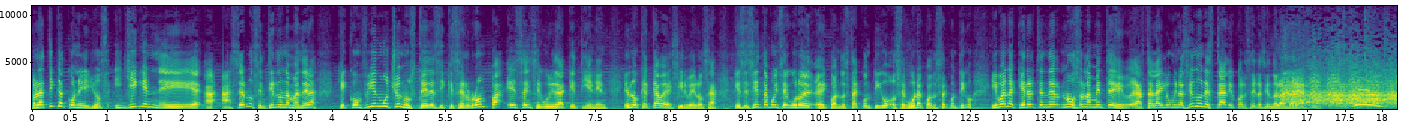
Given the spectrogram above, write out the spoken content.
Platica con ellos y lleguen eh, a, a hacerlos sentir de una manera que confíen mucho en ustedes y que se rompa esa inseguridad que tienen. Es lo que acaba de decir Vero, o sea, que se sienta muy seguro eh, cuando está contigo o segura cuando está contigo y van a querer tener no solamente hasta la iluminación de un estadio cuando estén haciendo el amor, así.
